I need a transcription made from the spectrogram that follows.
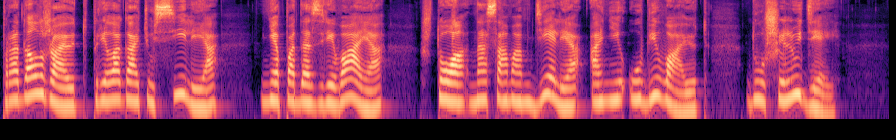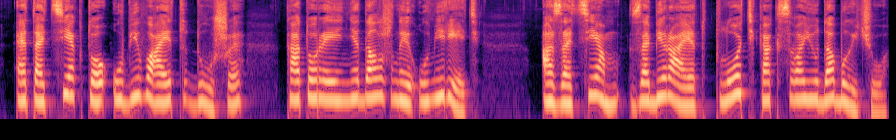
продолжают прилагать усилия, не подозревая, что на самом деле они убивают души людей. Это те, кто убивает души, которые не должны умереть, а затем забирает плоть как свою добычу.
